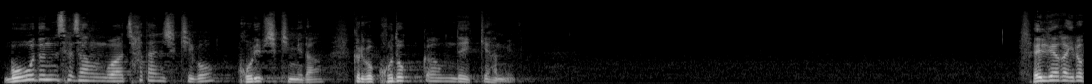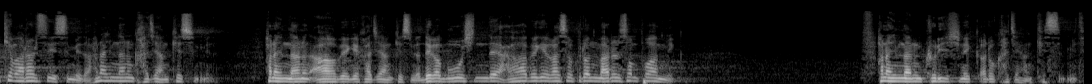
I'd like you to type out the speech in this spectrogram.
모든 세상과 차단시키고 고립시킵니다. 그리고 고독 가운데 있게 합니다. 엘리야가 이렇게 말할 수 있습니다. 하나님 나는 가지 않겠습니다. 하나님 나는 아합에게 가지 않겠습니다. 내가 무엇인데 아합에게 가서 그런 말을 선포합니까? 하나님 나는 그리시네가로 가지 않겠습니다.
